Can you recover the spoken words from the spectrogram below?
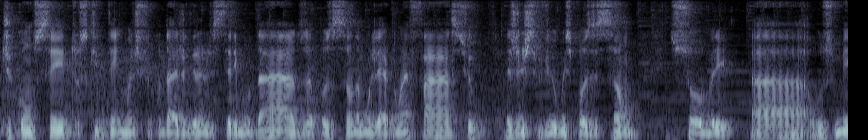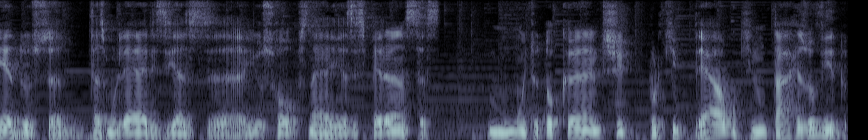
de conceitos que têm uma dificuldade grande de serem mudados, a posição da mulher não é fácil. A gente viu uma exposição sobre uh, os medos uh, das mulheres e, as, uh, e os hopes, né, e as esperanças, muito tocante, porque é algo que não está resolvido.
